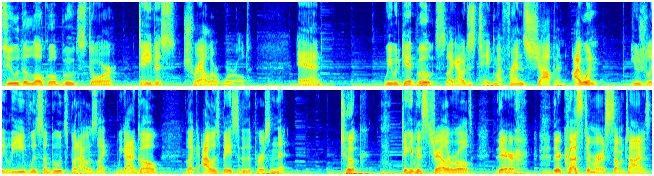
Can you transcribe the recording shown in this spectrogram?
to the local boot store, Davis Trailer World, and we would get boots. Like I would just take my friends shopping. I wouldn't usually leave with some boots, but I was like, we gotta go. Like I was basically the person that took Davis Trailer World their their customers sometimes,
